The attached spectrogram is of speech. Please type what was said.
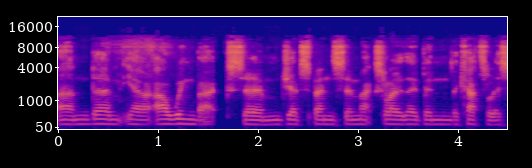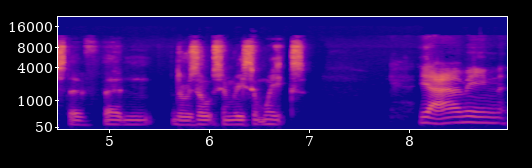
And um, yeah, our wing backs, um, Jed Spencer, and Max Lowe, they've been the catalyst of um, the results in recent weeks. Yeah, I mean,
